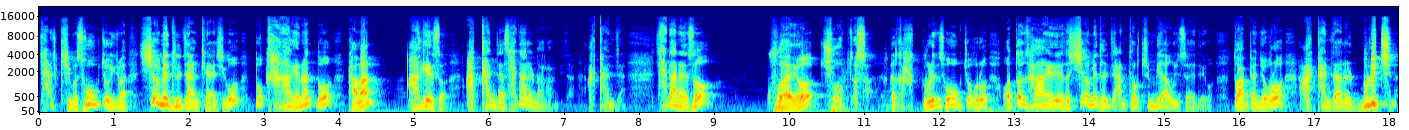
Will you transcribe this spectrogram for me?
잘 기면 소극적이지만 시험에 들지 않게 하시고 또 강하게는 또 다만 악에서 악한 자 사단을 말합니다. 악한 자 사단에서 구하여 주옵소서. 그러니까 우리는 소극적으로 어떤 상황에 대해서 시험에 들지 않도록 준비하고 있어야 되고 또 한편적으로 악한 자를 물리치는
